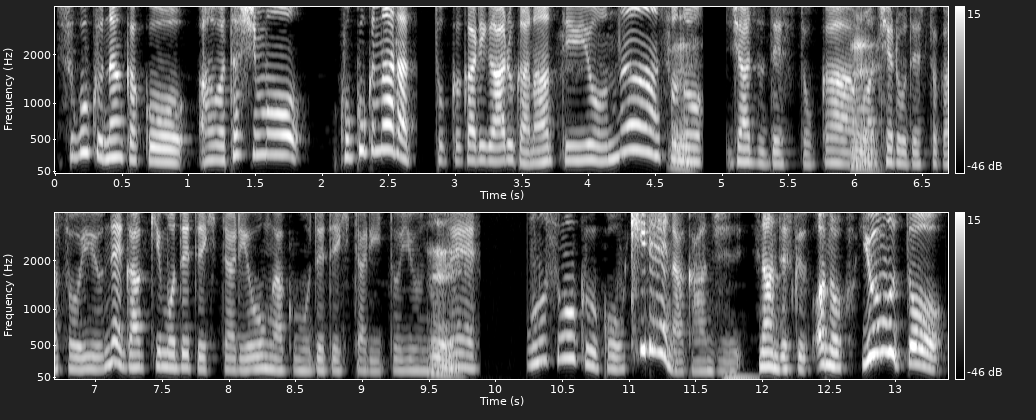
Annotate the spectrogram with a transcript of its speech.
すごくなんかこう、あ、私も、ここならとっかかりがあるかなっていうような、その、ジャズですとか、ええまあ、チェロですとか、そういうね、楽器も出てきたり、音楽も出てきたりというので、ものすごくこう、綺麗な感じなんですけど、あの、読むと、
